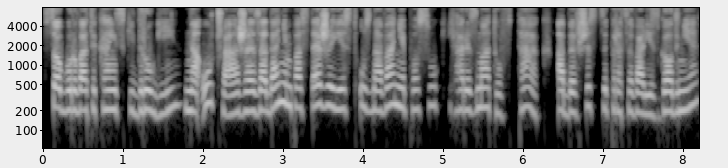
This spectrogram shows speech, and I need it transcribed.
Sobór Watykański II naucza, że zadaniem pasterzy jest uznawanie posług i charyzmatów tak, aby wszyscy pracowali zgodnie,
